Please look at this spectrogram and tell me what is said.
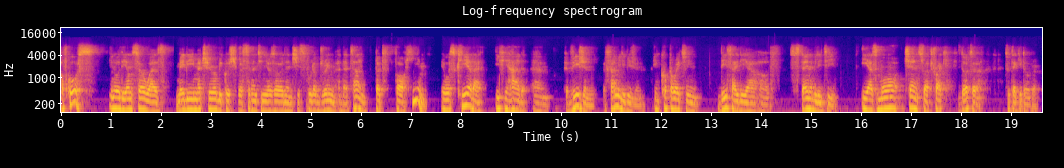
of course, you know, the answer was maybe immature because she was 17 years old and she's full of dream at that time. But for him, it was clear that if he had um, a vision, a family vision, incorporating this idea of sustainability, he has more chance to attract his daughter to take it over.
